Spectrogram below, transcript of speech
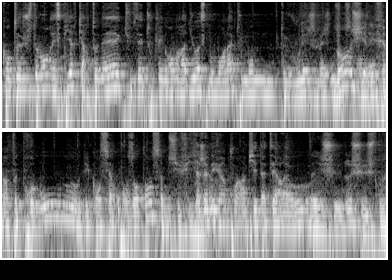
quand euh, justement Respire cartonnait, que tu faisais toutes les grandes radios à ce moment-là, que tout le monde te voulait, j'imagine. Non, j'y allais faire un peu de promo, des concerts de temps en temps, ça me suffisait. T'as jamais eu un, point, un pied à terre là-haut Euh, je, non, je, je trouve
